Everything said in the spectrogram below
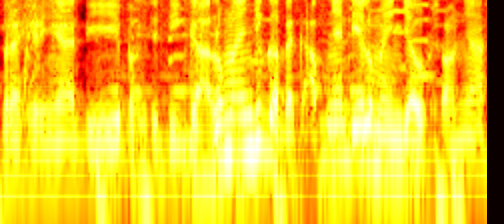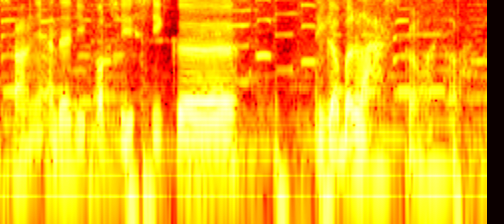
berakhirnya di posisi 3. Lumayan juga backupnya dia lumayan jauh soalnya asalnya ada di posisi ke 13 kalau nggak salah.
